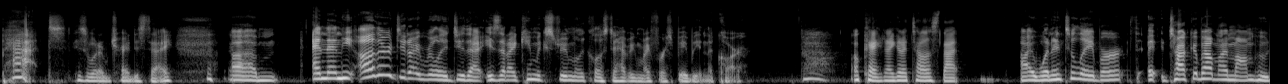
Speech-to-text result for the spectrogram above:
pat is what I'm trying to say. Um, and then the other, did I really do that? Is that I came extremely close to having my first baby in the car. Okay, now you got to tell us that. I went into labor. Uh, Talk about my mom who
